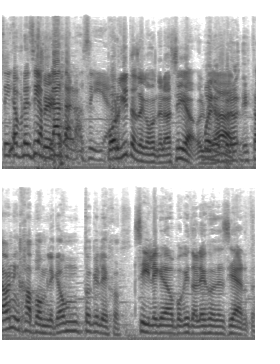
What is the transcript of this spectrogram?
Si le ofrecía Sí. plata, lo hacía. Por guita sé cómo te lo hacía, Bueno, olvidate. pero estaban en Japón, le quedaba un toque lejos. Sí, le queda un poquito lejos, es cierto.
